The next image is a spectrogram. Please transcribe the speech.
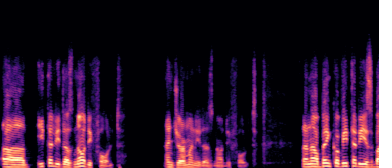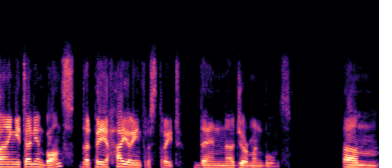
uh, Italy does not default and Germany does not default. And now Bank of Italy is buying Italian bonds that pay a higher interest rate than uh, German bonds. Um,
